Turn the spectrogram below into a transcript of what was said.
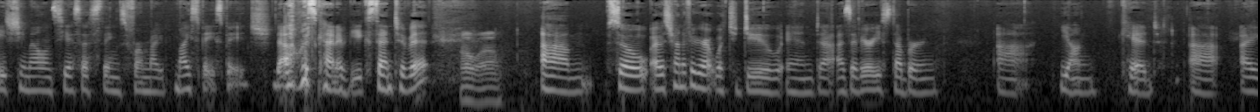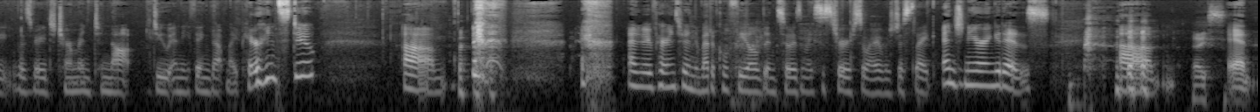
HTML and CSS things for my MySpace page. That was kind of the extent of it. Oh wow. Um, so I was trying to figure out what to do, and uh, as a very stubborn uh, young kid, uh, I was very determined to not do anything that my parents do. Um, and my parents are in the medical field, and so is my sister. So I was just like, engineering it is. Um, nice. And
